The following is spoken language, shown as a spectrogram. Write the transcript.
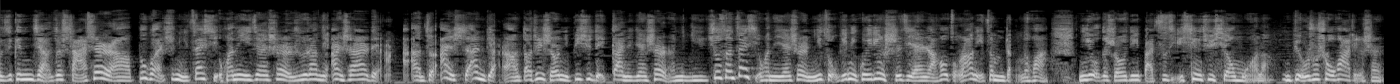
我就跟你讲，就啥事儿啊，不管是你再喜欢的一件事儿，就让你按时按点儿啊，就按时按点儿啊，到这时候你必须得干这件事儿。你就算再喜欢那件事儿，你总给你规定时间，然后总让你这么整的话，你有的时候你把自己的兴趣消磨了。你比如说说话这个事儿，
